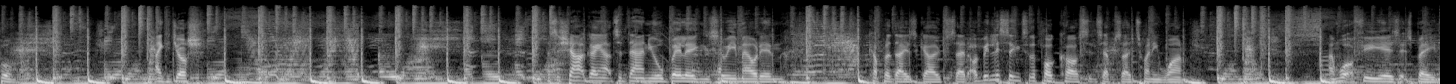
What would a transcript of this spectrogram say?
Boom. Thank you, Josh. There's a shout going out to Daniel Billings, who emailed in a couple of days ago, said, I've been listening to the podcast since episode 21 and what a few years it's been.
